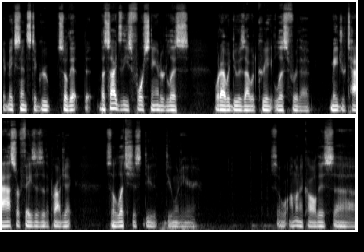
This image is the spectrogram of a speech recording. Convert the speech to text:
it makes sense to group so that the, besides these four standard lists, what I would do is I would create lists for the major tasks or phases of the project. So let's just do do one here. So I'm going to call this uh,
